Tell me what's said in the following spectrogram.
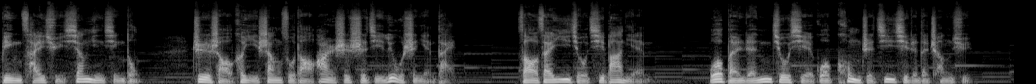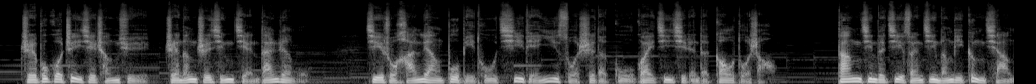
并采取相应行动，至少可以上溯到二十世纪六十年代。早在一九七八年，我本人就写过控制机器人的程序，只不过这些程序只能执行简单任务，技术含量不比图七点一所示的古怪机器人的高多少。当今的计算机能力更强，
